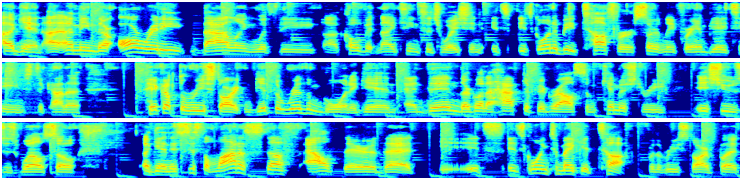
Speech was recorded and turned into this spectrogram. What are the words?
again, I, I mean, they're already battling with the uh, COVID nineteen situation. It's it's going to be tougher, certainly, for NBA teams to kind of pick up the restart and get the rhythm going again. And then they're going to have to figure out some chemistry issues as well. So, again, it's just a lot of stuff out there that it's it's going to make it tough for the restart. But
